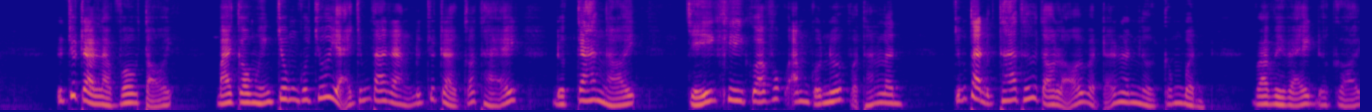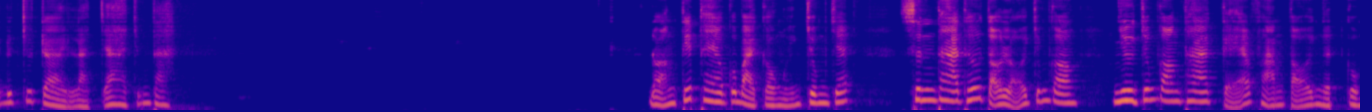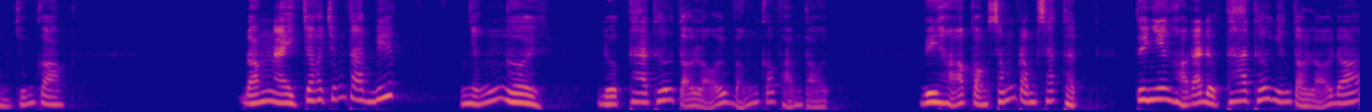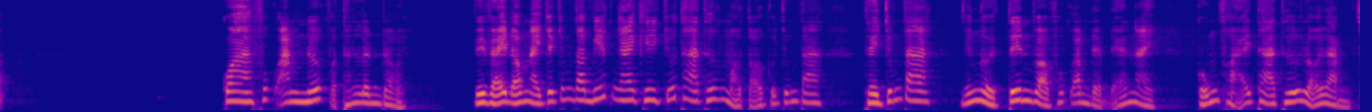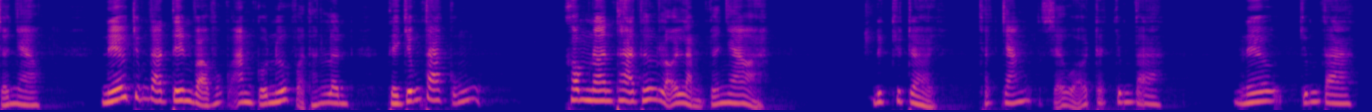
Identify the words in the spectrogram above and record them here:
Đức Chúa Trời là vô tội. Bài cầu nguyện chung của Chúa dạy chúng ta rằng Đức Chúa Trời có thể được ca ngợi chỉ khi qua phúc âm của nước và thánh linh. Chúng ta được tha thứ tội lỗi và trở nên người công bình và vì vậy được gọi Đức Chúa Trời là cha chúng ta. Đoạn tiếp theo của bài cầu nguyện chung chép, Xin tha thứ tội lỗi chúng con như chúng con tha kẻ phạm tội nghịch cùng chúng con. Đoạn này cho chúng ta biết những người được tha thứ tội lỗi vẫn có phạm tội. Vì họ còn sống trong xác thịt, tuy nhiên họ đã được tha thứ những tội lỗi đó qua phúc âm nước và thánh linh rồi. Vì vậy đoạn này cho chúng ta biết ngay khi Chúa tha thứ mọi tội của chúng ta thì chúng ta, những người tin vào phúc âm đẹp đẽ này, cũng phải tha thứ lỗi lầm cho nhau. Nếu chúng ta tin vào phúc âm của nước và thánh linh thì chúng ta cũng không nên tha thứ lỗi lầm cho nhau à. Đức Chúa Trời chắc chắn sẽ gỡ trách chúng ta nếu chúng ta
